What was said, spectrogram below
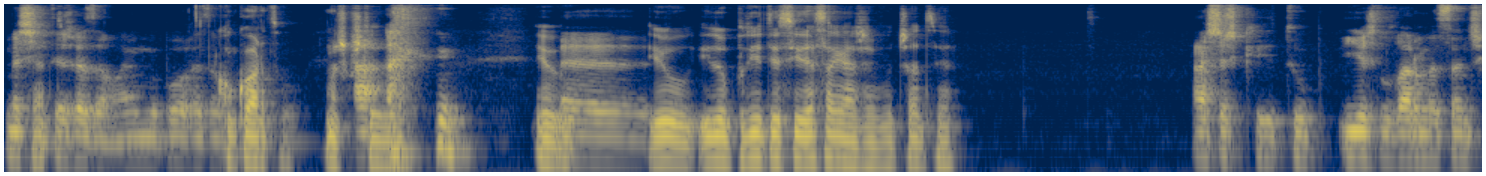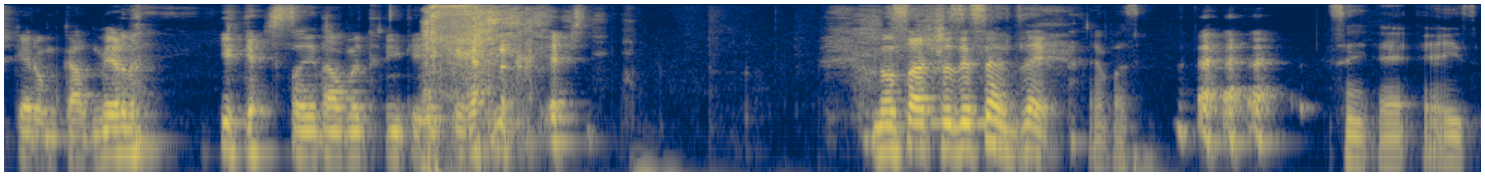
mas sim, Certo. tens razão, é uma boa razão. Concordo, mas gostei. Ah. Eu, Uh, eu, eu podia ter sido essa gaja, vou-te já dizer. achas que tu ias levar uma Santos que era um bocado de merda e o gajo só ia dar uma trinca e ia cagar no resto? Não sabes fazer Santos, é? É fácil. Sim, é, é isso.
